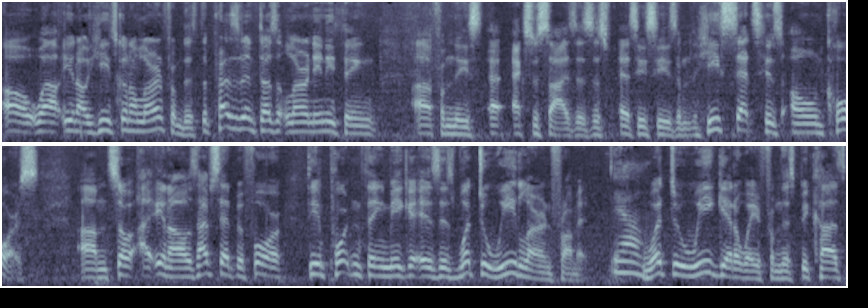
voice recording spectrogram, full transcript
"Oh, well, you know, he's going to learn from this." The president doesn't learn anything. Uh, from these uh, exercises as, as he sees them. He sets his own course. Um, so, uh, you know, as I've said before, the important thing, Mika, is is what do we learn from it? Yeah. What do we get away from this? Because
